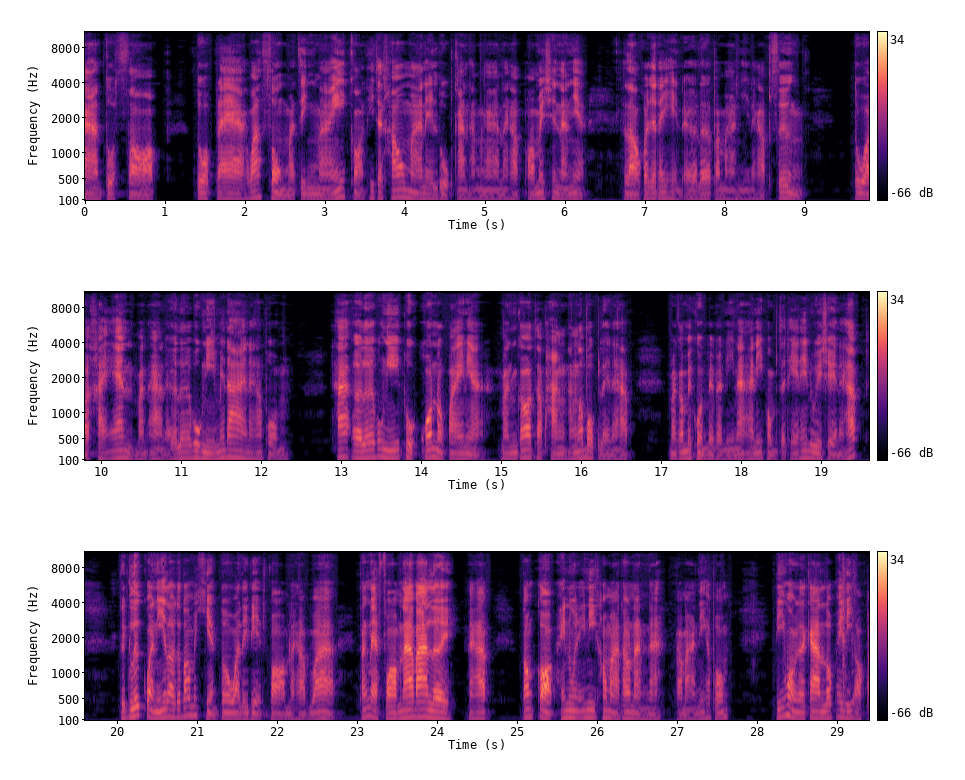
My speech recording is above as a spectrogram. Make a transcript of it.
การตรวจสอบตัวแปรว่าส่งมาจริงไหม ก่อนที่จะเข้ามาในลูปการทำงานนะครับ เพราะไม่เช่นนั้นเนี่ย เราก็จะได้เห็น error ประมาณนี้นะครับ ซึ่งตัว client มันอ่าน error พวกนี้ไม่ได้นะครับผม ถ้า error พวกนี้ถูกพ่นออกไปเนี่ย มันก็จะพังทั้งระบบเลยนะครับ มันก็ไม่ควรเป็นแบบนี้นะ อันนี้ผมจะเทสให้ดูเฉยนะครับ ลึกๆกว่านี้เราจะต้องไปเขียนตัว validate form นะครับ ว่าตั้งแต่ฟอร์มหน้าบ้านเลยนะครับ ต้องกรอกไอ้นู่นไอ้นี่เข้ามาเท่านั้นนะ ประมาณนี้ครับผม นี้ผมจะการลบ ID ออกไป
